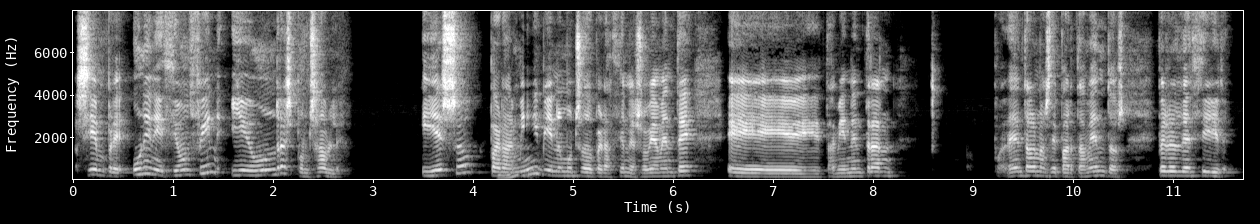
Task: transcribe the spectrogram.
siempre un inicio, un fin y un responsable. Y eso para mí viene mucho de operaciones. Obviamente eh, también entran, pueden entrar más departamentos, pero el decir,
